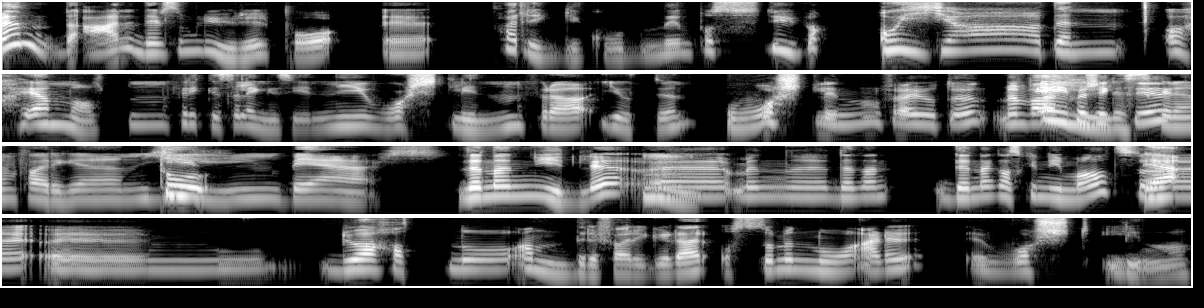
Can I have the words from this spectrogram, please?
Men det er en del som lurer på uh, fargekoden din på stua. Å ja! Den oh, jeg har malt den for ikke så lenge siden i washed linen fra Jotun. Washed linen fra Jotun. Men vær forsiktig. Elsker den fargen. Gyllen beige. Den er nydelig, Mm. eh, men eh, den er, den er ganske nymalt. Så Ja. eh, du har hatt noen andre farger der også, men nå er det washed linen.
